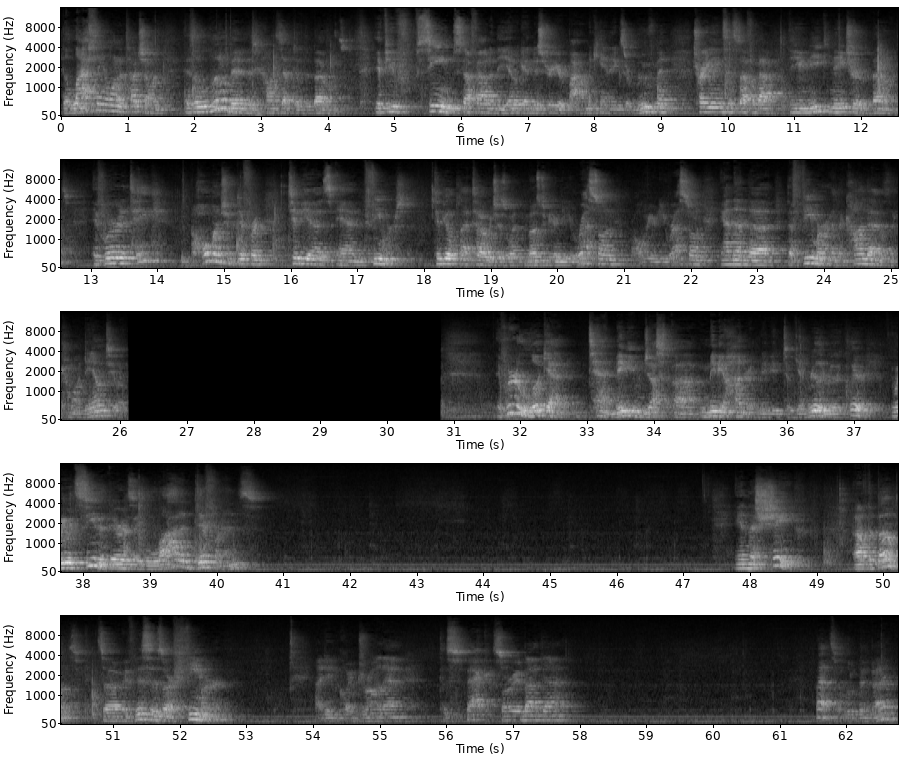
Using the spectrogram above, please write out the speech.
The last thing I want to touch on is a little bit of this concept of the bones. If you've seen stuff out in the yoga industry or biomechanics or movement trainings and stuff about the unique nature of bones, if we were to take a whole bunch of different tibias and femurs, tibial plateau, which is what most of your knee rests on, all of your knee rests on, and then the, the femur and the condyles that come on down to it. If we were to look at 10, maybe even just uh, maybe 100, maybe to get really, really clear, we would see that there is a lot of difference in the shape of the bones. So if this is our femur, I didn't quite draw that to spec, sorry about that. That's a little bit better.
